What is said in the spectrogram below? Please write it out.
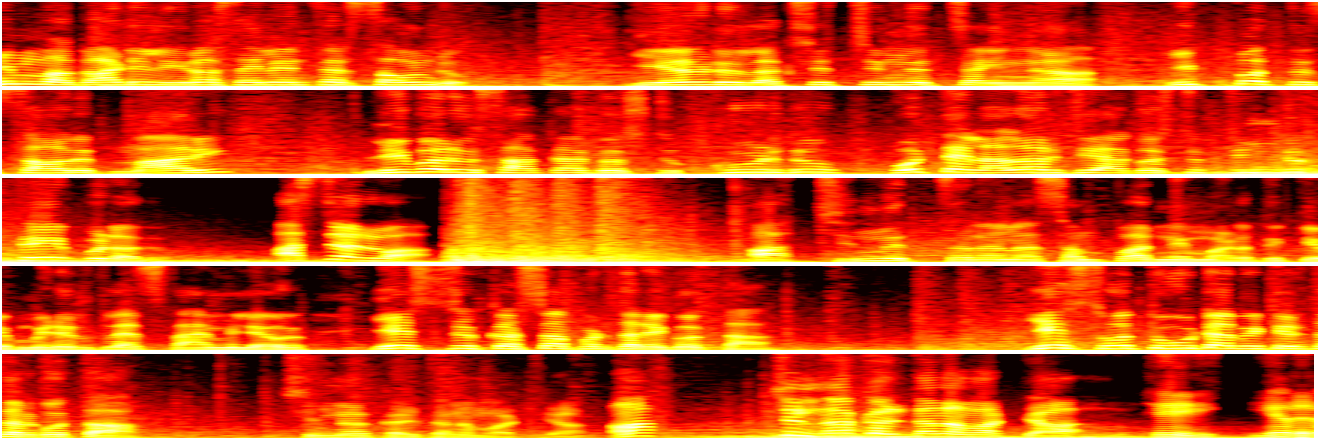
ನಿಮ್ಮ ಗಾಡೀಲಿ ಇರೋ ಸೈಲೆನ್ಸರ್ ಸೌಂಡು. ಎರಡು ಲಕ್ಷ ಚಿನ್ನದ ಚೈನ ಇಪ್ಪತ್ತು ಸಾವಿರದ ಮಾರಿ, ಲಿವರು ಸಾಕಾಗೋಷ್ಟು ಕೂಡ್ದು, ಹೋಟೆಲ್ ಅಲರ್ಜಿ ಆಗೋಷ್ಟು ತಿಂದು ತೇಗ್ಬಿಡೋದು. ಅಷ್ಟೇ ಅಲ್ವಾ? ಆ ಚಿನ್ನದ ಥರನ ಸಂಪಾದನೆ ಮಾಡೋದಕ್ಕೆ ಮಿಡಲ್ ಕ್ಲಾಸ್ ಫ್ಯಾಮಿಲಿಯವರು ಎಷ್ಟು ಕಷ್ಟಪಡ್ತಾರೆ ಗೊತ್ತಾ? ಎಷ್ಟು ಹೊತ್ತು ಊಟ ಬಿಟ್ಟಿರ್ತಾರೆ ಗೊತ್ತಾ? ಚಿನ್ನ ಕಳ್ತನ ಮಾಡ್ತೀಯಾ? ಆ? ಚಿನ್ನ ಕಳ್ತನ ಮಾಡ್ತೀಯಾ? ಏಯ್ ಯಾರ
